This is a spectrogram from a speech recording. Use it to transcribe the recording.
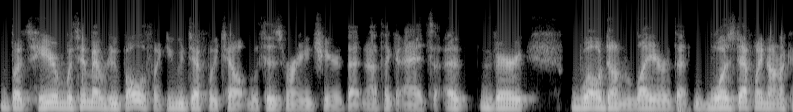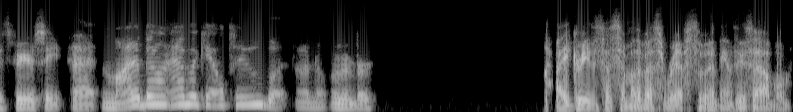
but here with him able to do both, like you can definitely tell with his range here that I think it adds a very well done layer that was definitely not a conspiracy. Uh, it might have been on Abigail too, but I don't remember. I agree. This has some of the best riffs of any of these albums.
